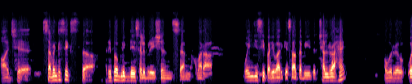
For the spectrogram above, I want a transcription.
આજ seventy six republic day celebrations અમારા ओएनजीसी परिवार के साथ अभी इधर चल रहा है और ओ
